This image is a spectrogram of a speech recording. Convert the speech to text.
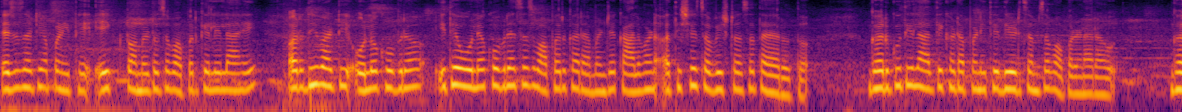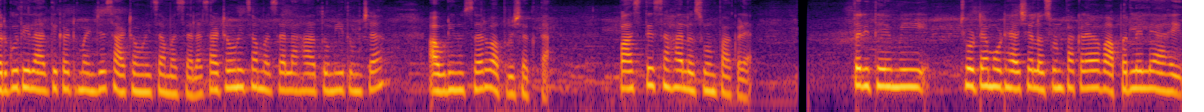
त्याच्यासाठी आपण इथे एक टॉमॅटोचा वापर केलेला आहे. अर्धी वाटी ओलं खोबरं इथे ओल्या खोबऱ्याचाच वापर करा म्हणजे कालवण अतिशय चविष्ट असं तयार होतं. घरगुती लाल तिखट आपण इथे दीड चमचा वापरणार आहोत. घरगुती लाल तिखट म्हणजे साठवणीचा मसाला. साठवणीचा मसाला हा तुम्ही तुमच्या आवडीनुसार वापरू शकता. पाच ते सहा लसूण पाकळ्या. तर इथे मी छोट्या मोठ्या अशा लसूण पाकळ्या वापरलेल्या आहेत.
